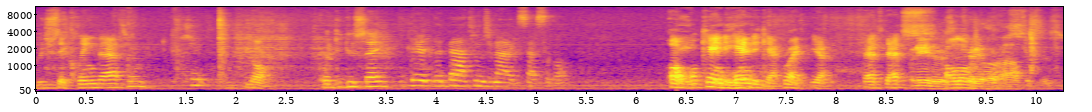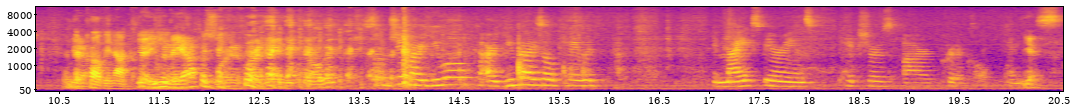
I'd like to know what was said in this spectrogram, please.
Would you say clean bathroom? Can, No. What did you say? the, the bathrooms are not accessible. Oh, okay, the handicap, right, yeah. That's, that's Neither is all the over the trailer place. offices. and they're Yeah. probably not clear. Yeah, clean even the either. office aren't aren't handicapped. No, they- So Jim, are you, o- are you guys okay with, in my experience, pictures are critical in this.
